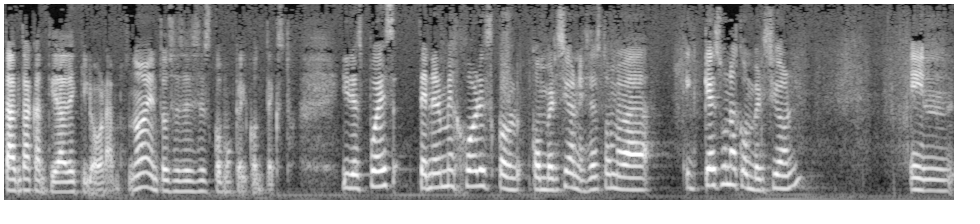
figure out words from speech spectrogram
tanta cantidad de kilogramos, ¿no? Entonces ese es como que el contexto. Y después, tener mejores conversiones. Esto me va ¿Qué es una conversión en,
